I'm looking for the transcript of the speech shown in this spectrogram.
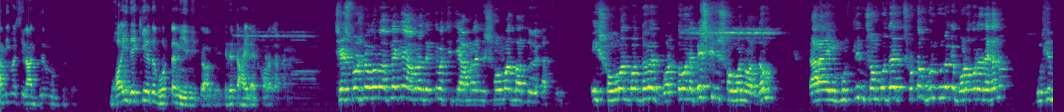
আদিবাসী রাজ্যের মধ্যে তো। ভয় দেখিয়ে তো ভোটটা নিয়ে নিতে হবে এদেরটা হাইলাইট করা যাবে না। শেষ প্রশ্ন করব আপনাকে, আমরা দেখতে পাচ্ছি যে আমরা যে সংবাদ মাধ্যমে কাজ করি, এই সংবাদ মাধ্যমের বর্তমানে বেশ কিছু সংবাদ মাধ্যম, তারা এই মুসলিম সম্প্রদায়ের ছোট ভুলগুলোকে বড় করে দেখানো, মুসলিম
